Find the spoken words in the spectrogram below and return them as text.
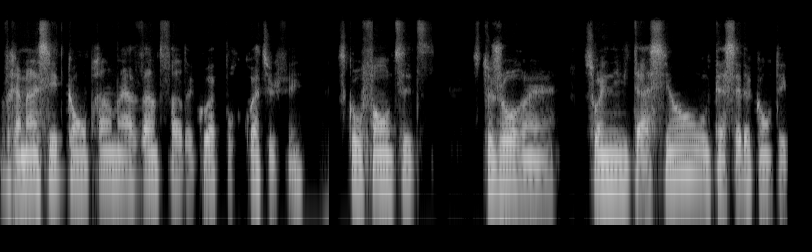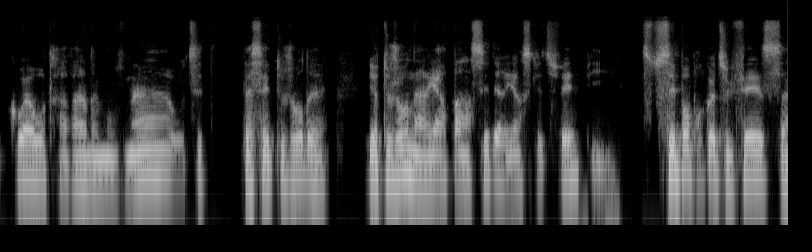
Vraiment essayer de comprendre avant de faire de quoi, pourquoi tu le fais. Parce qu'au fond, c'est toujours soit une imitation ou tu essaies de compter de quoi au travers d'un mouvement ou tu essaies toujours de. Il y a toujours une arrière-pensée derrière ce que tu fais. Puis si tu sais pas pourquoi tu le fais, ça,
